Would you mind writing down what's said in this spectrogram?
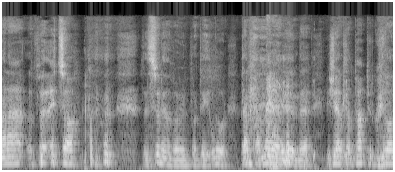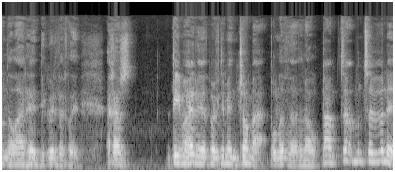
Ma na, eto, dwi'n swnio bod fi'n bod i lwr, darllen mewn i hyn, eisiau darllen papur gwyddonol ar hyn, di gwirth chdi. Achos dim oherwydd bod fi wedi mynd tro yma, blynyddoedd yn ôl, pam, mae'n tyfu fyny.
